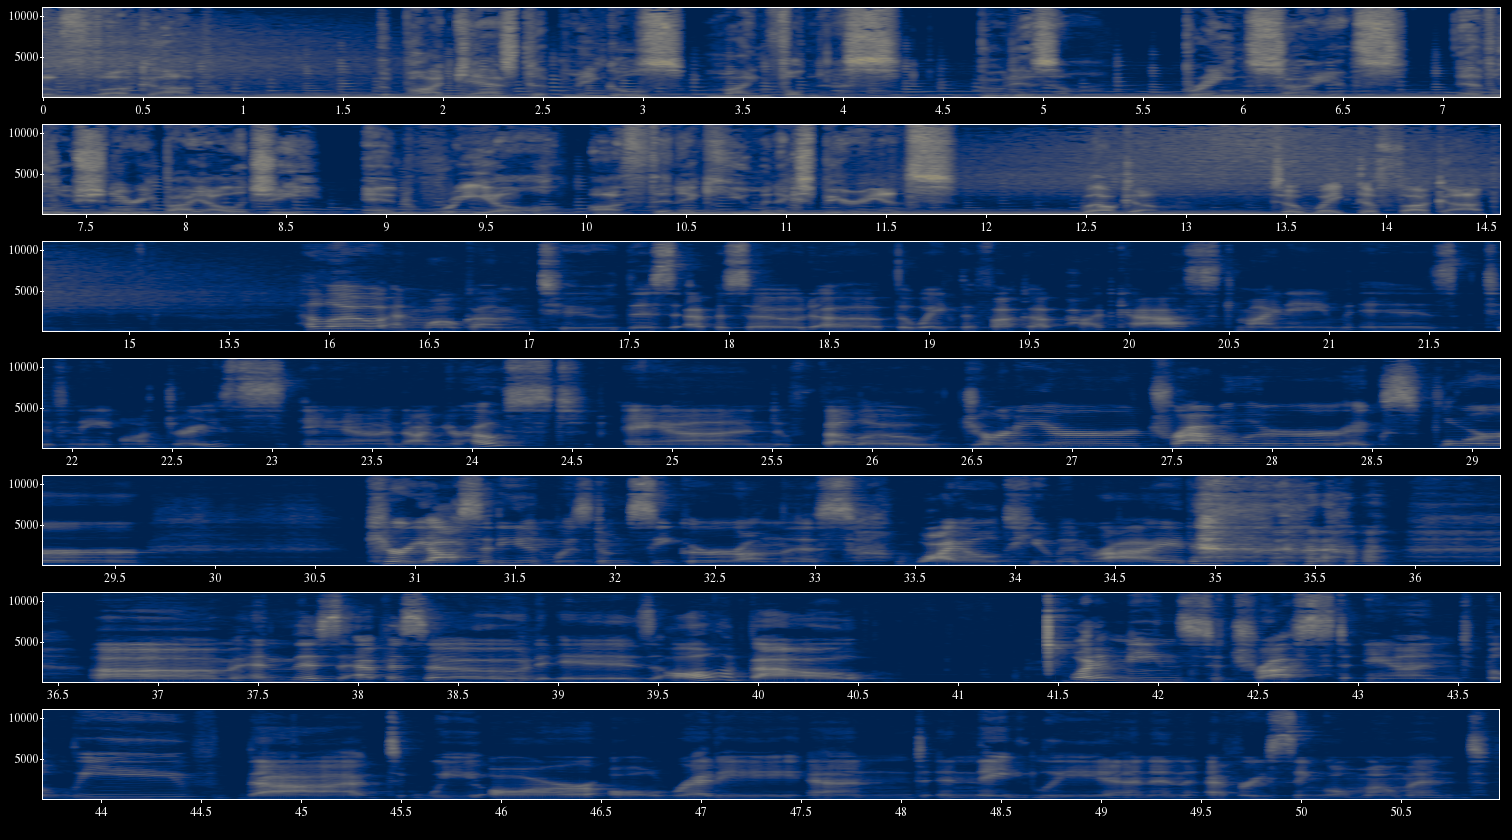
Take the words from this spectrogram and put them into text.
the Fuck Up, the podcast that mingles mindfulness, Buddhism, brain science, evolutionary biology, and real, authentic human experience. Welcome to Wake the Fuck Up. Hello, and welcome to this episode of the Wake the Fuck Up podcast. My name is Tiffany Andres, and I'm your host and fellow journeyer, traveler, explorer, curiosity and wisdom seeker on this wild human ride. um, and this episode is all about what it means to trust and believe that we are already and innately and in every single moment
